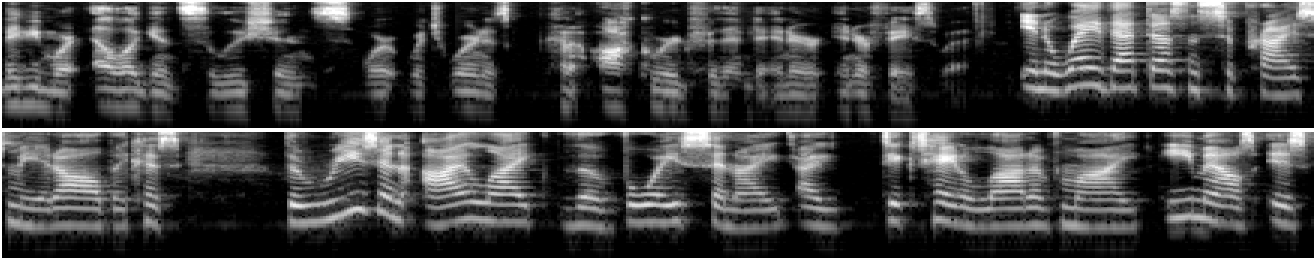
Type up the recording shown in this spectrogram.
maybe more elegant solutions which weren't as kind of awkward for them to inter- interface with. In a way that doesn't surprise me at all because the reason I like the voice and I, I dictate a lot of my emails is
